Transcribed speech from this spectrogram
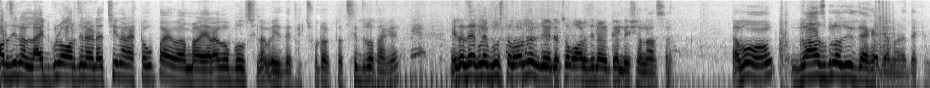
অরিজিনাল লাইটগুলো অরিজিনাল এটা চিনার একটা উপায় আমরা এর আগে বলছিলাম এই দেখেন ছোট একটা ছিদ্র থাকে। এটা দেখলে বুঝতে পারবেন যে এটা হচ্ছে অরিজিনাল কন্ডিশন আছে। এবং গ্লাসগুলো যদি দেখা যায় আমরা দেখেন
